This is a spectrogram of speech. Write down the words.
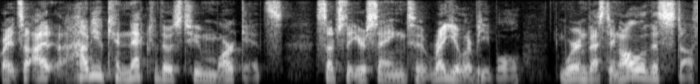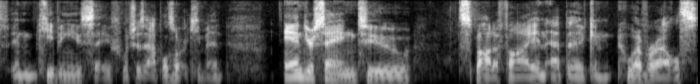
Right? So I, how do you connect those two markets such that you're saying to regular people, we're investing all of this stuff in keeping you safe, which is Apple's argument. And you're saying to Spotify and Epic and whoever else,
